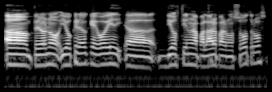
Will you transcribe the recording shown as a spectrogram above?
Um, pero no, yo creo que hoy uh, Dios tiene una palabra para nosotros.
